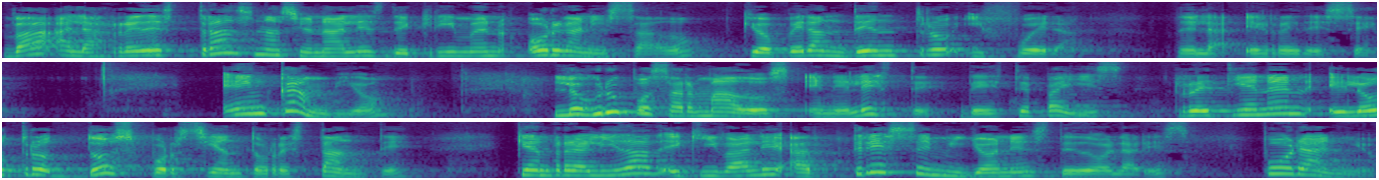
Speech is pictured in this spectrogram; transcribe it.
va a las redes transnacionales de crimen organizado que operan dentro y fuera de la RDC. En cambio, los grupos armados en el este de este país retienen el otro 2% restante que en realidad equivale a 13 millones de dólares por año.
